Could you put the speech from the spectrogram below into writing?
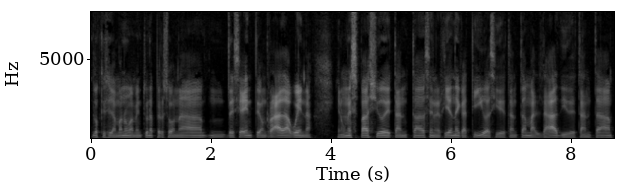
lo que se llama normalmente una persona mm, decente, honrada, buena, en un espacio de tantas energías negativas y de tanta maldad y de tanta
